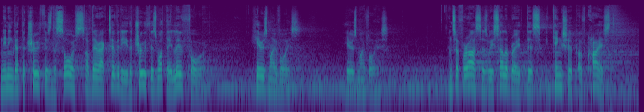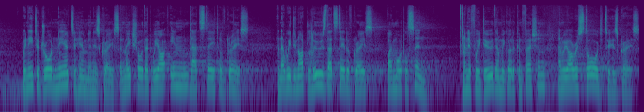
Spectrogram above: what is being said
meaning that the truth is the source of their activity, the truth is what they live for, hears my voice. Hears my voice. And so, for us, as we celebrate this kingship of Christ, we need to draw near to Him in His grace and make sure that we are in that state of grace and that we do not lose that state of grace by mortal sin. And if we do, then we go to confession and we are restored to His grace.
